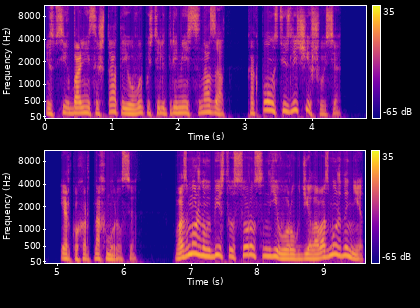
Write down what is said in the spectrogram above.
Из психбольницы штата его выпустили три месяца назад, как полностью излечившегося. Эркухард нахмурился. Возможно, убийство Соренсон его рук дело, а возможно, нет.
